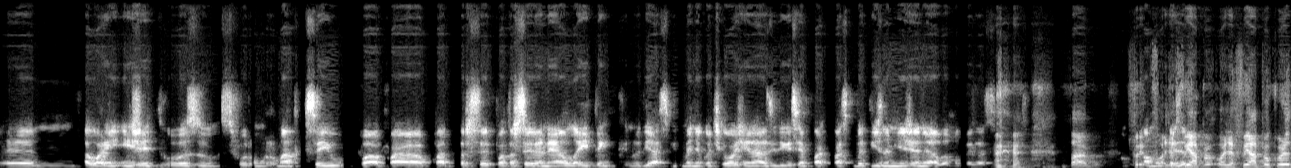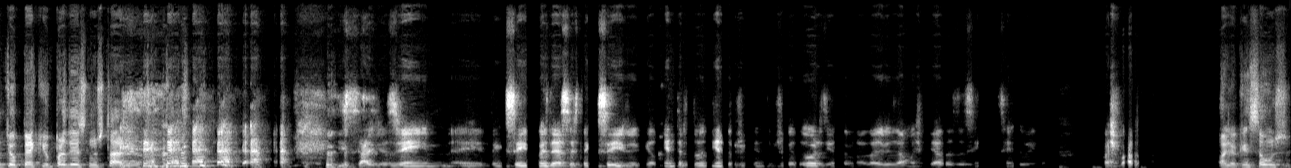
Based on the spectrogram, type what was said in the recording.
Um, agora, em, em, jeito de gozo, se for um remate que saiu para, para, para, a terceira, para a terceira anela, aí tem que no dia seguinte de manhã, quando chegar ao ginásio, diga sempre: pá, quase que batis na minha janela, uma coisa assim. pá, foi, olha, coisa... fui à, olha, fui à procura do teu pé que o perdeste no estádio. Isso às vezes é, tem que sair, mas dessas tem que sair, entre, entre, entre, os jogadores e entre nós, às vezes há umas piadas assim, sem dúvida faz parte. Olha, quem são os.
